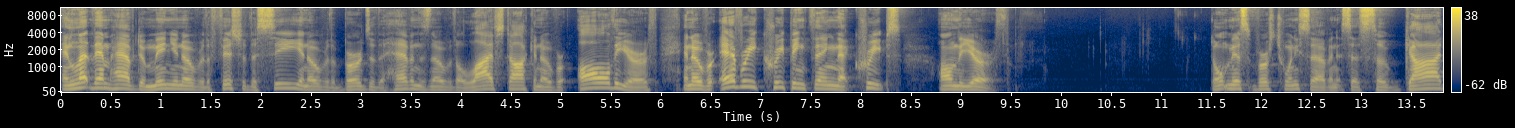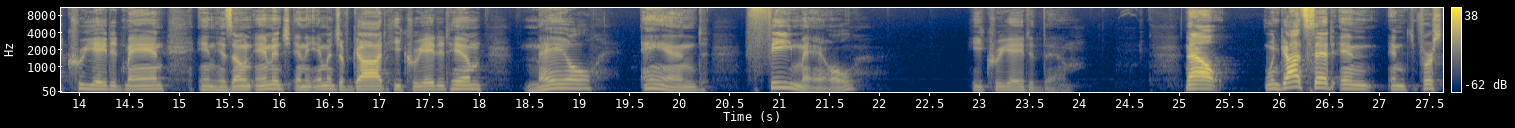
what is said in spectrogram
and let them have dominion over the fish of the sea, and over the birds of the heavens, and over the livestock, and over all the earth, and over every creeping thing that creeps on the earth. Don't miss verse 27. It says, So God created man in his own image. In the image of God, he created him, male and female, he created them. Now, when God said in, in verse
